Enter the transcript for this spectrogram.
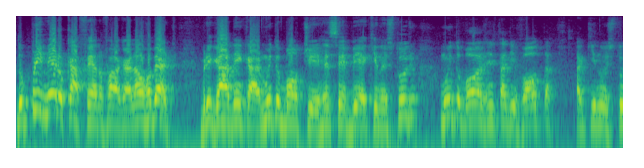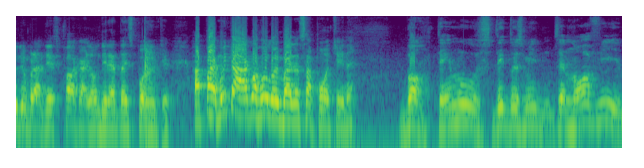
do primeiro café no Fala Carlão. Roberto, obrigado, hein, cara. Muito bom te receber aqui no estúdio. Muito bom a gente estar tá de volta aqui no estúdio Bradesco, fala Carlão, direto da Expo Inter. Rapaz, muita água rolou embaixo dessa ponte aí, né? Bom, temos desde 2019,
